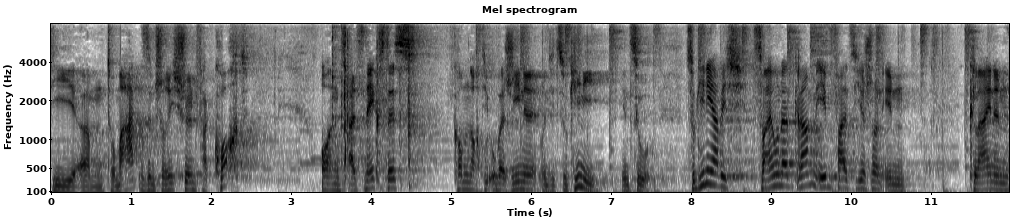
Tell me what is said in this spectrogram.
die ähm, Tomaten sind schon richtig schön verkocht. Und als nächstes kommen noch die Aubergine und die Zucchini hinzu. Zucchini habe ich 200 Gramm, ebenfalls hier schon in kleinen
